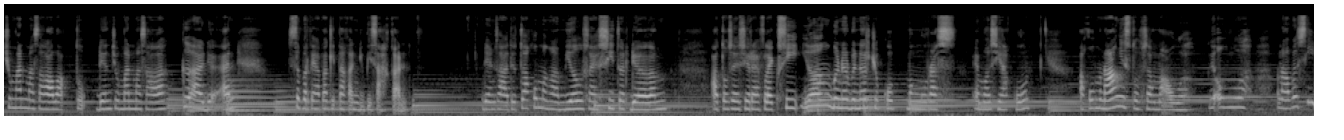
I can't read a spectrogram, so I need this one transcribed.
Cuman masalah waktu dan cuman masalah keadaan seperti apa kita akan dipisahkan. Dan saat itu aku mengambil sesi terdalam atau sesi refleksi yang benar-benar cukup menguras emosi aku. Aku menangis tuh sama Allah. Ya Allah kenapa sih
